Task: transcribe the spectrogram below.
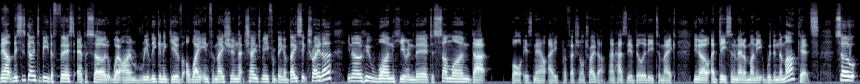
Now, this is going to be the first episode where I'm really going to give away information that changed me from being a basic trader, you know, who won here and there, to someone that well, is now a professional trader and has the ability to make, you know, a decent amount of money within the markets. So,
